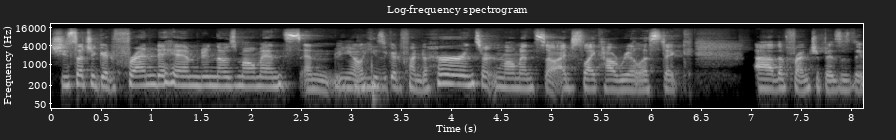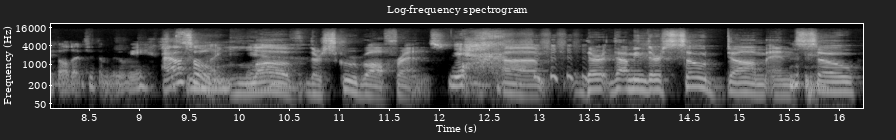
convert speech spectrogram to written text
she's such a good friend to him in those moments, and you know mm-hmm. he's a good friend to her in certain moments. So I just like how realistic uh, the friendship is as they build it through the movie. I also like, yeah. love their screwball friends. Yeah. Uh, they're, I mean, they're so dumb and so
